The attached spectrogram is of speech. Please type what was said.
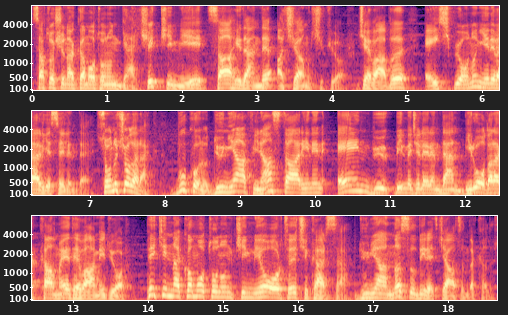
Satoshi Nakamoto'nun gerçek kimliği sahiden de açığa mı çıkıyor? Cevabı HBO'nun yeni belgeselinde. Sonuç olarak bu konu dünya finans tarihinin en büyük bilmecelerinden biri olarak kalmaya devam ediyor. Peki Nakamoto'nun kimliği ortaya çıkarsa dünya nasıl bir etki altında kalır?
